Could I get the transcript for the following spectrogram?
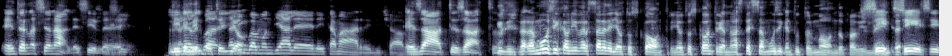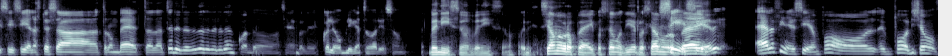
è internazionale, sì. Le... sì, sì. L'idea la del lingua, bottiglione. La lingua mondiale dei tamarri, diciamo. Esatto, esatto. Quindi la, la, musica universale degli autoscontri. Gli autoscontri hanno la stessa musica in tutto il mondo, probabilmente. Sì, sì, sì, sì, sì è la stessa trombetta. Da... Quando... Cioè, quelle, quelle obbligatorie, insomma. Benissimo, benissimo, benissimo. Siamo europei, possiamo dirlo, siamo sì, europei. Sì, eh, alla fine sì, è un po', un po', diciamo,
